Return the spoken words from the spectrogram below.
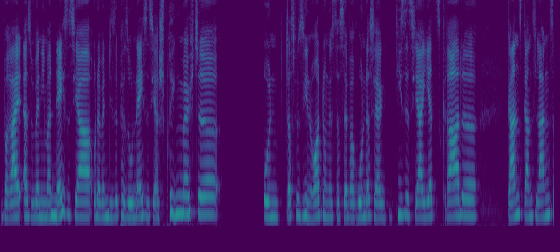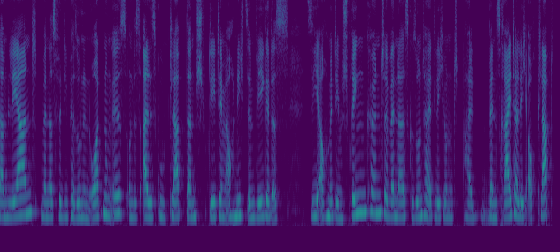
bereit, also wenn jemand nächstes Jahr oder wenn diese Person nächstes Jahr springen möchte und das für sie in Ordnung ist, dass der Baron das ja dieses Jahr jetzt gerade ganz, ganz langsam lernt, wenn das für die Person in Ordnung ist und es alles gut klappt, dann steht dem auch nichts im Wege, dass sie auch mit dem springen könnte, wenn das gesundheitlich und halt, wenn es reiterlich auch klappt.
